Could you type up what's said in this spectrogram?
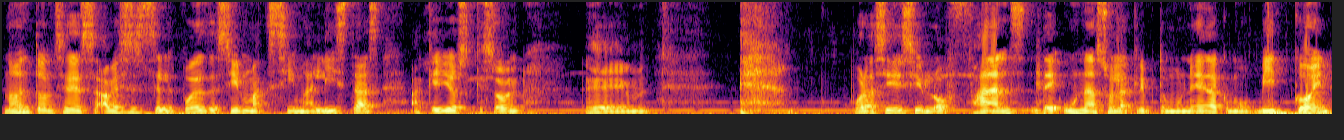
¿no? Entonces, a veces se les puede decir maximalistas, aquellos que son, eh, por así decirlo, fans de una sola criptomoneda como Bitcoin.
